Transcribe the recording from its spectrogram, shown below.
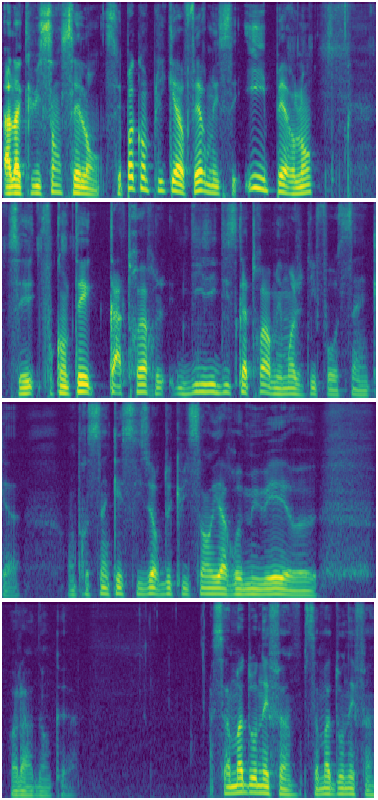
à la cuisson, c'est lent. C'est pas compliqué à faire, mais c'est hyper lent. Il faut compter 4 heures, 10, 10 4 heures, mais moi je dis faut 5. euh, entre 5 et 6 heures de cuisson et à remuer. euh, voilà, donc. euh, ça m'a donné faim. Ça m'a donné faim.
